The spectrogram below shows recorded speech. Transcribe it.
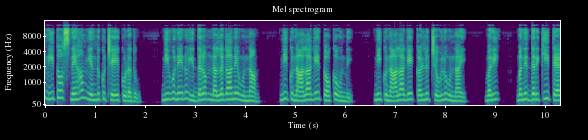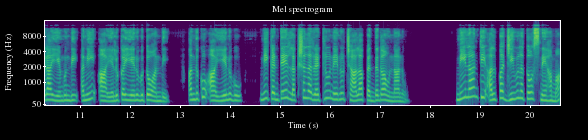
నీతో స్నేహం ఎందుకు చేయకూడదు? నీవు నేను ఇద్దరం నల్లగానే ఉన్నాం. నీకు నాలాగే తోక ఉంది. నీకు నాలాగే కళ్ళు చెవులు ఉన్నాయి. మరి మనిద్దరికీ తేడా ఏముంది? అని ఆ ఎలుక ఏనుగుతో అంది. అందుకు ఆ ఏనుగు నీకంటే లక్షల రెట్లు నేను చాలా పెద్దగా ఉన్నాను. నీలాంటి అల్ప జీవులతో స్నేహమా?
